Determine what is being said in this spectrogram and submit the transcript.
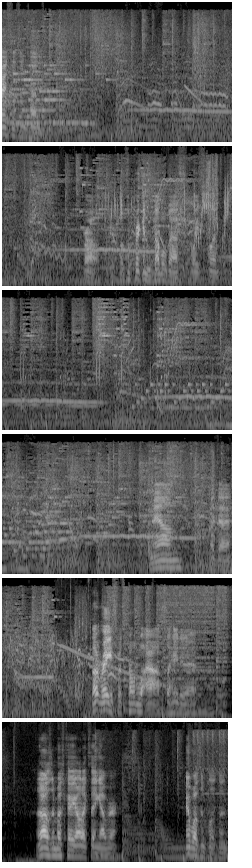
Is intense. Bro, that's a freaking double dash waste clip. Man, okay. That race was total ass. I hated it. That was the most chaotic thing ever. It wasn't pleasant.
